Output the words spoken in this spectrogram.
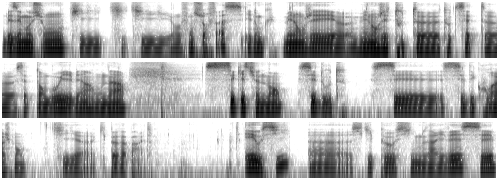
des émotions qui, qui, refont surface. Et donc mélanger, euh, mélanger toute, euh, cette, euh, cette tambouille, eh bien, on a ces questionnements, ces doutes, ces, découragements qui, qui peuvent apparaître. Et aussi, ce qui peut aussi nous arriver, c'est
